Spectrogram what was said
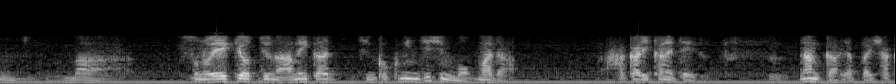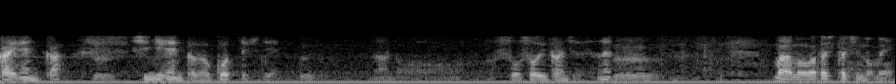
うん、まあ、その影響っていうのはアメリカ人国民自身もまだ測りかねている。うん、なんかやっぱり社会変化、心理変化が起こってきて、あの、そう、そういう感じですね。まあ、あの、私たちのね、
